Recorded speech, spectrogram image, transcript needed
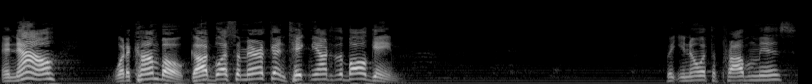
And now, what a combo. God bless America and take me out to the ball game. But you know what the problem is?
